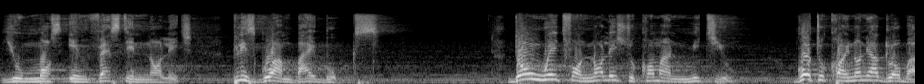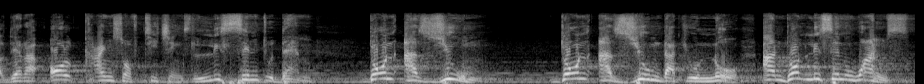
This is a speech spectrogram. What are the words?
You must invest in knowledge. Please go and buy books don't wait for knowledge to come and meet you. Go to koinonia global. There are all kinds of teachings. Listen to them. Don't assume. Don't assume that you know. And don't listen once.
